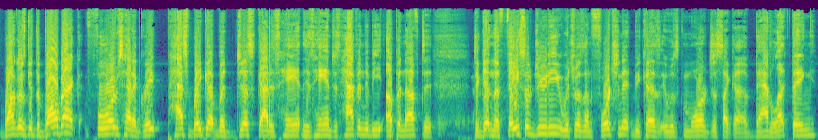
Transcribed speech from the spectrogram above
Broncos get the ball back. Forbes had a great pass breakup, but just got his hand. His hand just happened to be up enough to to get in the face of Jeudy, which was unfortunate because it was more of just like a bad luck thing,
